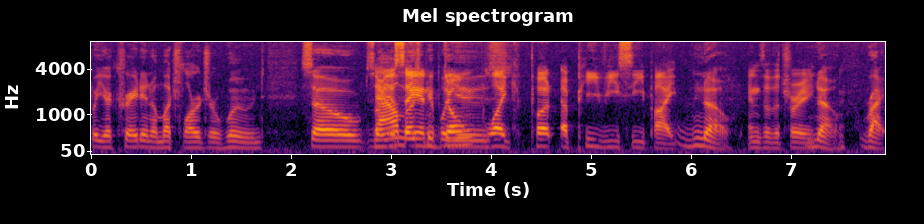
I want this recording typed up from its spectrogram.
but you're creating a much larger wound. So, So now most saying people don't use like put a PVC pipe no, into the tree. no, right.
